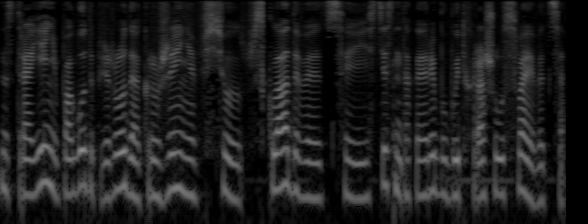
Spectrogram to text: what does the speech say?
Настроение, погода, природа, окружение, все складывается, и, естественно, такая рыба будет хорошо усваиваться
